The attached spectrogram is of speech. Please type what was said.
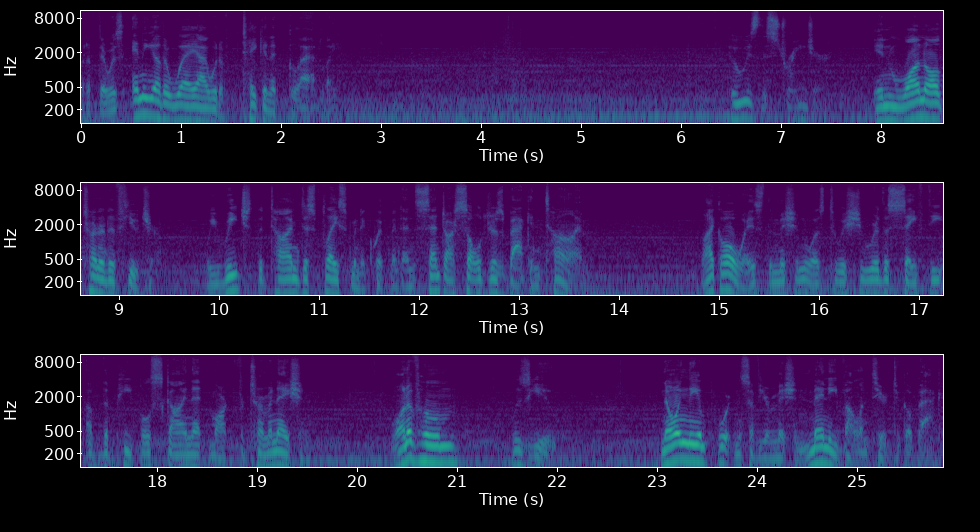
But if there was any other way, I would have taken it gladly. Who is the stranger? In one alternative future, we reached the time displacement equipment and sent our soldiers back in time. Like always, the mission was to assure the safety of the people Skynet marked for termination. One of whom was you. Knowing the importance of your mission, many volunteered to go back,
